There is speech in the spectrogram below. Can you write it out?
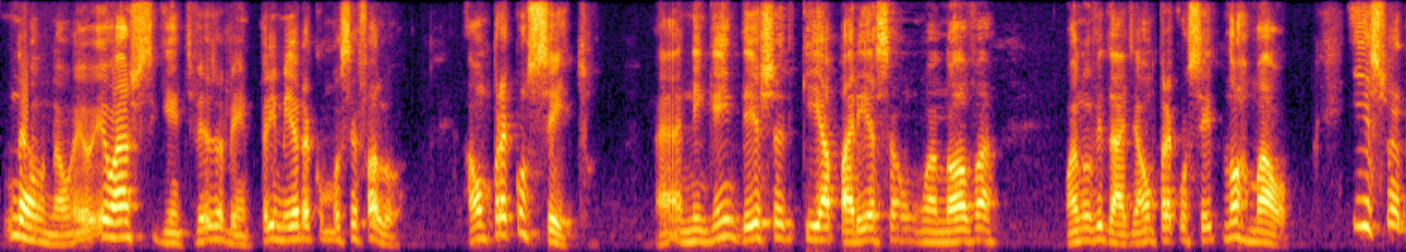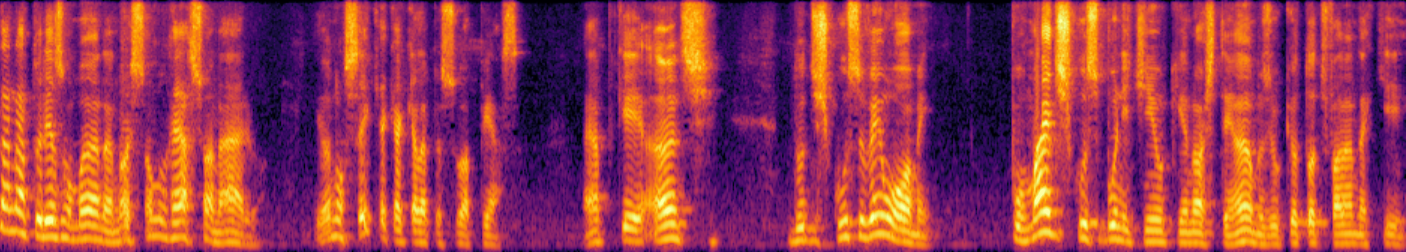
Não, não. Eu, eu acho o seguinte, veja bem. Primeiro, é como você falou, há um preconceito Né? Ninguém deixa que apareça uma nova, uma novidade. Há um preconceito normal. Isso é da natureza humana, nós somos reacionários. Eu não sei o que, é que aquela pessoa pensa. Né? Porque antes do discurso vem o homem. Por mais discurso bonitinho que nós tenhamos, o que eu estou te falando aqui,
